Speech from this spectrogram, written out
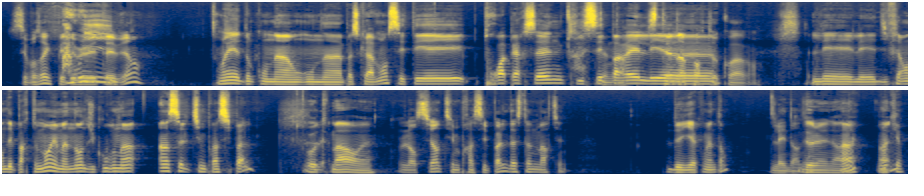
C'est pour ça que Ah PWT oui. vient. Ouais, donc on a, on a, parce qu'avant c'était trois personnes qui Ah, séparaient les, C'était euh, n'importe quoi avant. les, les différents départements, et maintenant du coup on a un seul team principal. Haute-Mar, ouais, L'ancien team principal d'Aston Martin. De il y a combien de temps? L'année de dernière. l'année Ah dernière. ouais Ok.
